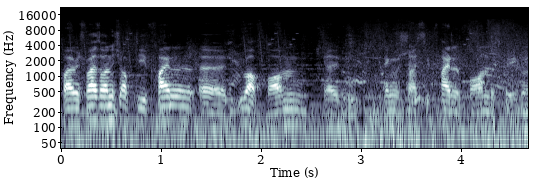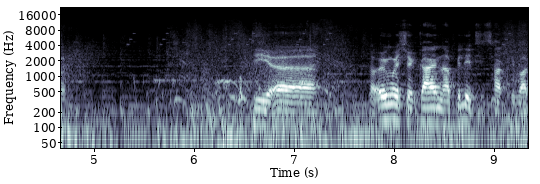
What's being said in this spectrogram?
Weil ich weiß auch nicht, ob die Final äh, Überform, ja, in Englisch heißt die Final Form, deswegen, ob die äh, irgendwelche geilen Abilities hat, die wir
